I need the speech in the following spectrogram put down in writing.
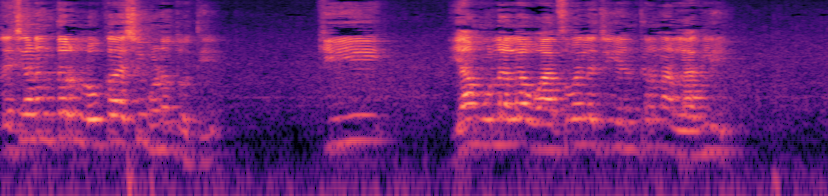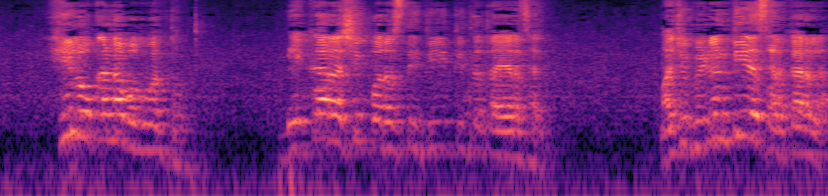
त्याच्यानंतर लोक अशी म्हणत होती की या मुलाला वाचवायला जी यंत्रणा लागली ही लोकांना बघवत नव्हती. बेकार अशी परिस्थिती तिथं तयार झाली. माझी विनंती आहे सरकारला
